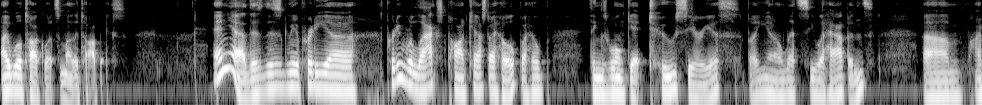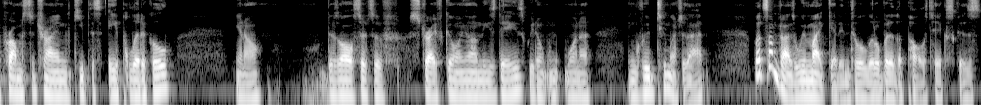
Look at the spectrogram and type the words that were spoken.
I will talk about some other topics. And yeah, this this is gonna be a pretty uh pretty relaxed podcast. I hope. I hope things won't get too serious, but you know, let's see what happens. Um, I promise to try and keep this apolitical. You know, there's all sorts of strife going on these days. We don't want to include too much of that. But sometimes we might get into a little bit of the politics because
